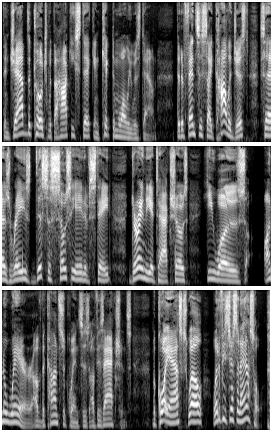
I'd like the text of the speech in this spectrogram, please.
then jabbed the coach with the hockey stick and kicked him while he was down. The defense's psychologist says Ray's disassociative state during the attack shows he was unaware of the consequences of his actions. McCoy asks, Well, what if he's just an asshole?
